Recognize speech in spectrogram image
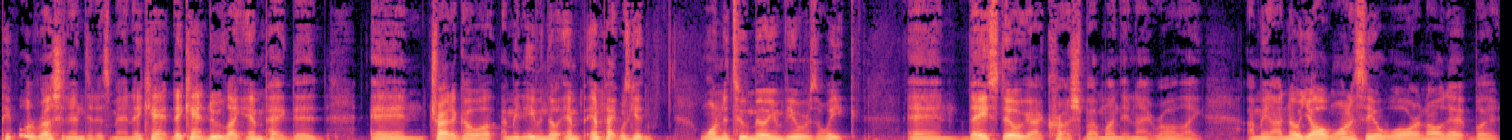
People are rushing into this, man. They can't. They can't do like Impact did and try to go up. I mean, even though Im- Impact was getting one to two million viewers a week, and they still got crushed by Monday Night Raw. Like, I mean, I know y'all want to see a war and all that, but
